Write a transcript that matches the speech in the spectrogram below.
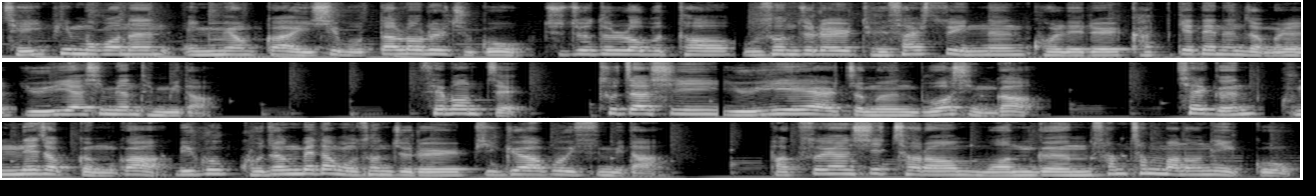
JP모건은 액면가 25달러를 주고 주주들로부터 우선주를 되살 수 있는 권리를 갖게 되는 점을 유의하시면 됩니다. 세 번째, 투자 시 유의해야 할 점은 무엇인가? 최근 국내 적금과 미국 고정배당 우선주를 비교하고 있습니다. 박소연 씨처럼 원금 3천만 원이 있고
